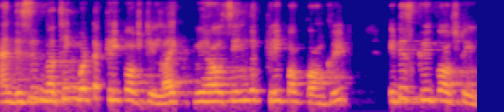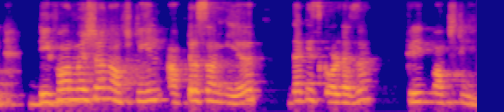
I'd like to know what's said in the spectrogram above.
and this is nothing but a creep of steel. Like we have seen the creep of concrete it is creep of steel. Deformation of steel after some year that is called as a creep of steel.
